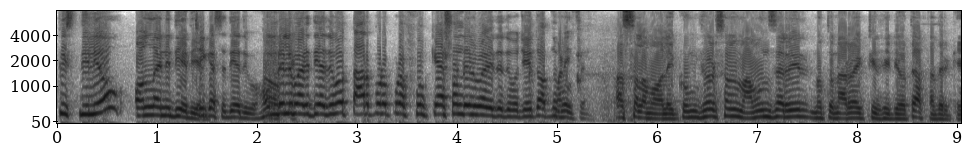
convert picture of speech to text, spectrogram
পিস নিলেও অনলাইনে দিয়ে দিন ঠিক আছে দিয়ে দিব। হোম ডেলিভারি দিয়ে দিব তারপরে পুরো ফুল ক্যাশ অন ডেলিভারি দিয়ে দিব যেহেতু আপনি মানে বলছেন। আসসালামু আলাইকুম ভিউয়ার্স আমি মামুন স্যারের নতুন আরও একটি ভিডিওতে আপনাদেরকে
